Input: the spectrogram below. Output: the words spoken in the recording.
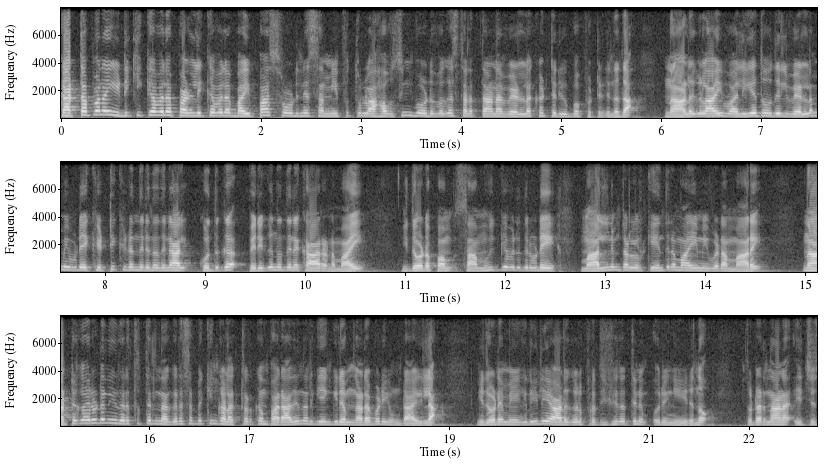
കട്ടപ്പന ഇടുക്കിക്കവല പള്ളിക്കവല ബൈപ്പാസ് റോഡിന് സമീപത്തുള്ള ഹൗസിംഗ് ബോർഡ് വക സ്ഥലത്താണ് വെള്ളക്കെട്ട് രൂപപ്പെട്ടിരുന്നത്. നാളുകളായി വലിയ തോതിൽ വെള്ളം ഇവിടെ കെട്ടിക്കിടന്നിരുന്നതിനാൽ കൊതുക് പെരുകുന്നതിന് കാരണമായി. ഇതോടൊപ്പം സാമൂഹിക വിരുദ്ധരുടെ മാലിന്യം തള്ളൽ കേന്ദ്രമായും ഇവിടം മാറി. നാട്ടുകാരുടെ നേതൃത്വത്തിൽ നഗരസഭയ്ക്കും കളക്ടർക്കും പരാതി നൽകിയെങ്കിലും നടപടിയുണ്ടായില്ല. ഇതോടെ മേഖലയിലെ ആളുകൾ പ്രതിഷേധത്തിനും ഒരുങ്ങിയിരുന്നു. തുടർന്നാണ് എച്ച്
